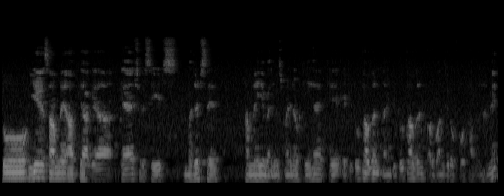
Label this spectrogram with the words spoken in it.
तो ये सामने आपके आ गया कैश रिसीट्स बजट से हमने ये वैल्यूज़ फाइंड आउट की हैं कि 82,000, 92,000 और 104,000 हमें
